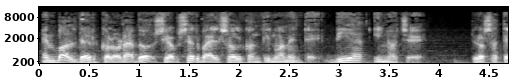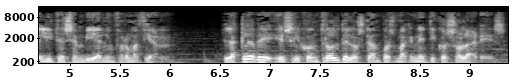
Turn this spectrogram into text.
En Boulder, Colorado, se observa el Sol continuamente, día y noche. Los satélites envían información. La clave es el control de los campos magnéticos solares.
